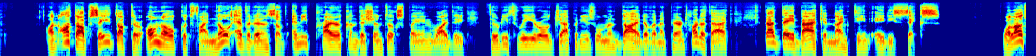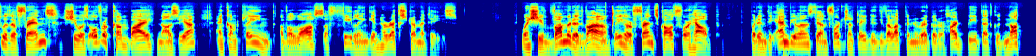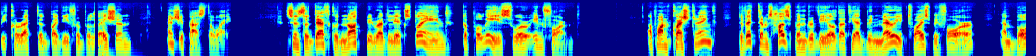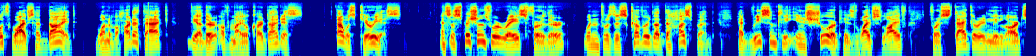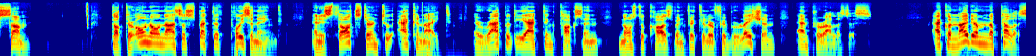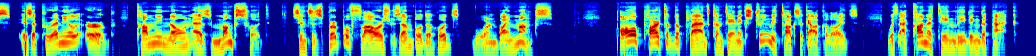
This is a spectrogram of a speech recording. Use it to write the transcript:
On autopsy, Dr. Ono could find no evidence of any prior condition to explain why the 33 year old Japanese woman died of an apparent heart attack that day back in 1986. While out with her friends, she was overcome by nausea and complained of a loss of feeling in her extremities. When she vomited violently, her friends called for help, but in the ambulance, the unfortunate lady developed an irregular heartbeat that could not be corrected by defibrillation, and she passed away. Since the death could not be readily explained, the police were informed. Upon questioning, the victim's husband revealed that he had been married twice before, and both wives had died, one of a heart attack, the other of myocarditis. That was curious. And suspicions were raised further when it was discovered that the husband had recently insured his wife's life for a staggeringly large sum. Dr. Ono now suspected poisoning, and his thoughts turned to aconite, a rapidly acting toxin known to cause ventricular fibrillation and paralysis. Aconitum napellus is a perennial herb commonly known as monk's hood, since its purple flowers resemble the hoods worn by monks. All parts of the plant contain extremely toxic alkaloids, with aconitine leading the pack.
